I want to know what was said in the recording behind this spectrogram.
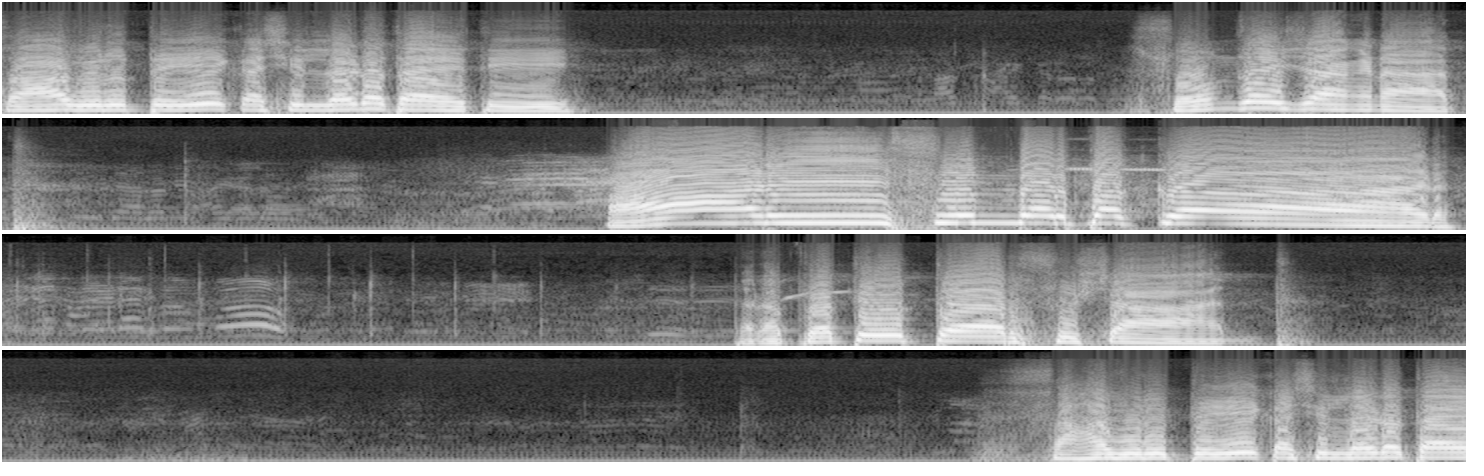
सहा विरुद्ध एक अशी लढत आहे ती. सोमजाईच्या अंगणात आणि सुंदर पकड. त्याला प्रत्युत्तर सुशांत. सहा विरुद्ध एक अशी लढत आहे.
